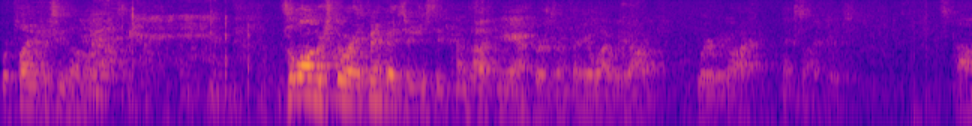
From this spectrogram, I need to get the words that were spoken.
we're planning for sea level rise. It's a longer story. If anybody's interested, to me afterwards. I'll tell you why we are where we are. Next slide, please. Um,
